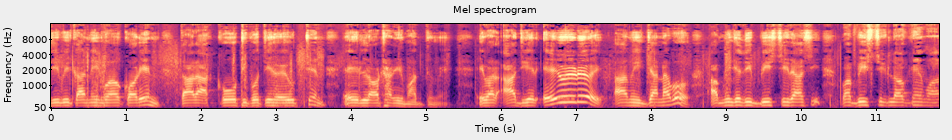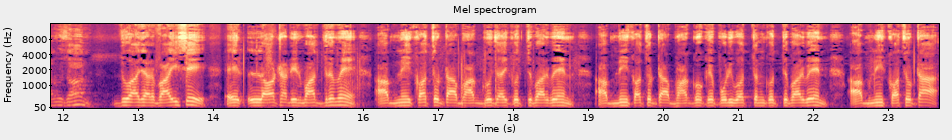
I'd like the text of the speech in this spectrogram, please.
জীবিকা নির্বাহ করেন, তারা কোটিপতি হয়ে উঠছেন এই লটারির মাধ্যমে। এবার আজকের এই ভিডিওয় আমি জানাব, আপনি যদি বৃষ্টিক রাশি বা বৃষ্টিক লগ্নের মানুষ হন দু হাজার বাইশে এই লটারির মাধ্যমে আপনি কতটা ভাগ্য জয় করতে পারবেন? আপনি কতটা ভাগ্যকে পরিবর্তন করতে পারবেন? আপনি কতটা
